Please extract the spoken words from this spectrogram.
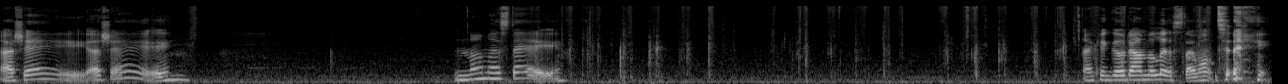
Ashe, Ashe. Namaste. I can go down the list. I won't today.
